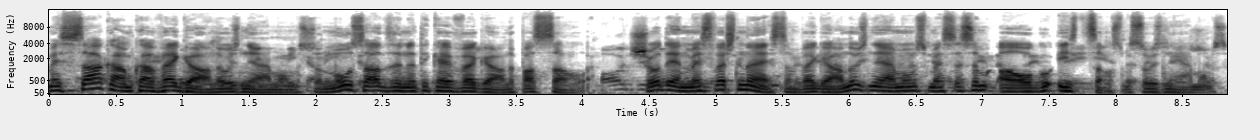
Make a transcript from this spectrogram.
Mēs sākām kā vegānu uzņēmums, un mūs atzina tikai vegānu pasaule. Šodien mēs vairs neesam vegānu uzņēmums, mēs esam augu izcelsmes uzņēmums.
